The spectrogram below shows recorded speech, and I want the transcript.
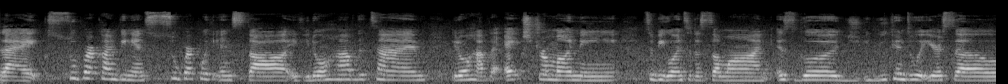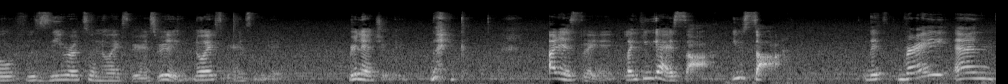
like super convenient super quick install. If you don't have the time you don't have the extra money to be going to the salon it's good. You can do it yourself. Zero to no experience. Really no experience needed. Really and truly. Like honestly like you guys saw. You saw. This right? And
